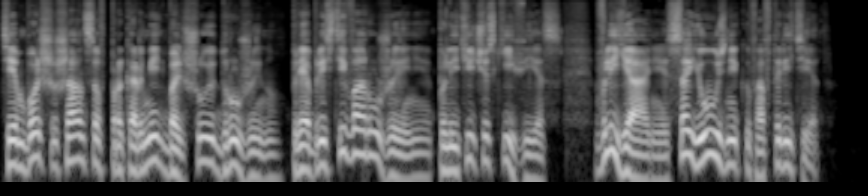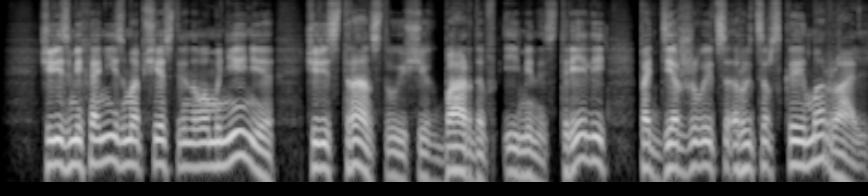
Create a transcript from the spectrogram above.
тем больше шансов прокормить большую дружину, приобрести вооружение, политический вес, влияние, союзников, авторитет. Через механизм общественного мнения, через странствующих бардов и министрелей поддерживается рыцарская мораль,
